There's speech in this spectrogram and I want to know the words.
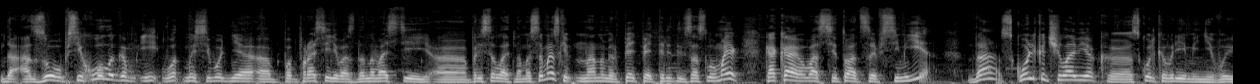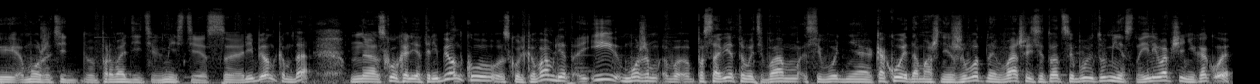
Да, а зоопсихологом, и вот мы сегодня а, попросили вас до новостей а, присылать нам смс на номер 5533 со словом «Маяк». Какая у вас ситуация в семье? Да, сколько человек, э, сколько времени вы можете проводить вместе с ребенком, да, М, сколько лет ребенку, сколько вам лет, и можем э, посоветовать вам сегодня, какое домашнее животное в вашей ситуации будет уместно, или вообще никакое.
